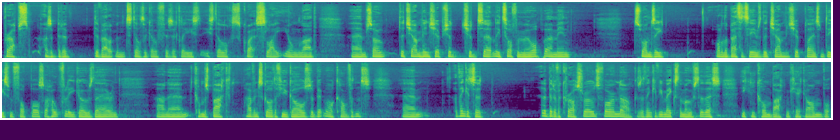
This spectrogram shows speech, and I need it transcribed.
perhaps has a bit of development still to go physically. He's, he still looks quite a slight young lad. Um, so the championship should should certainly toughen him up. I mean, Swansea, one of the better teams in the championship, playing some decent football. So hopefully he goes there and and um, comes back having scored a few goals with a bit more confidence. Um, I think it's a a bit of a crossroads for him now because I think if he makes the most of this, he can come back and kick on. But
